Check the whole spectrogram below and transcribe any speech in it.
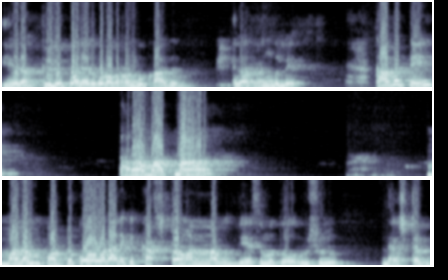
ఏ రంగు తెలుపు అనేది కూడా ఒక రంగు కాదు ఏదో రంగు లేదు కాబట్టి పరమాత్మ మనం పట్టుకోవడానికి కష్టమన్న ఉద్దేశంతో ఋషులు ద్రష్టలు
